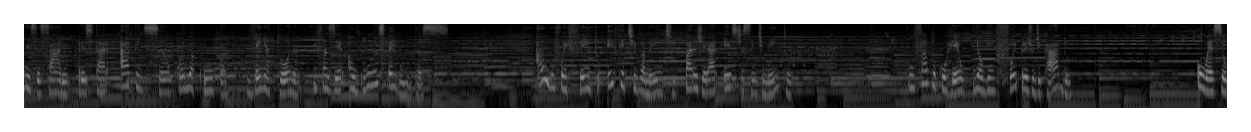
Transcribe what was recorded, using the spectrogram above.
É necessário prestar atenção quando a culpa vem à tona e fazer algumas perguntas algo foi feito efetivamente para gerar este sentimento? Um fato ocorreu e alguém foi prejudicado? Ou é seu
